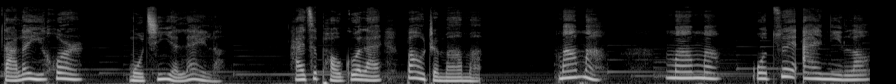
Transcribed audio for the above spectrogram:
打了一会儿，母亲也累了，孩子跑过来抱着妈妈：“妈妈，妈妈，我最爱你了。”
